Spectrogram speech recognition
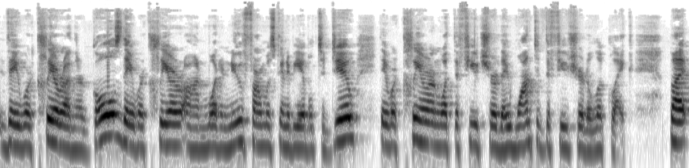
They were clear on their goals. They were clear on what a new firm was going to be able to do. They were clear on what the future, they wanted the future to look like. But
